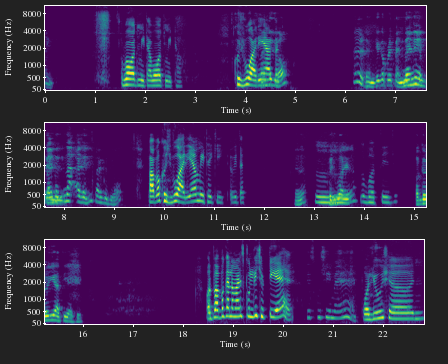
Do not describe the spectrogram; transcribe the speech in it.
थैंक यू बहुत मीठा बहुत मीठा। खुशबू आ रही है यहाँ तक। अरे ढंग के कपड़े पहन नहीं नहीं पहन ना ऐसे नहीं पहन के दिखाओ। पापा खुशबू आ रही है मीठे की अभी तक। है ना? हम्म, खुशबू आ रही है ना? बहुत तेज। है की आती है ऐसी। और पापा कल हमारे स्कूल की छुट्टी है। किस खुशी में? पॉल्यूशन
